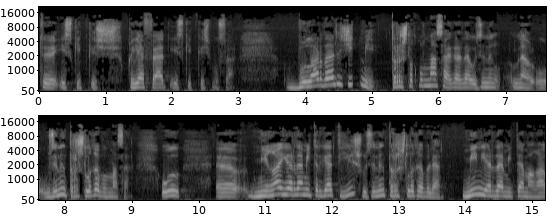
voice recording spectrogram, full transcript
табигате искиткеч, кыяфәт искиткеч булса, булар да әле җитми. Тырышлык булмаса, әгәр дә үзенең менә үзенең тырышлыгы булмаса, ул э, миңа ярдәм итәргә тиеш үзенең тырышлыгы белән. Мин ярдәм итәм аңа,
